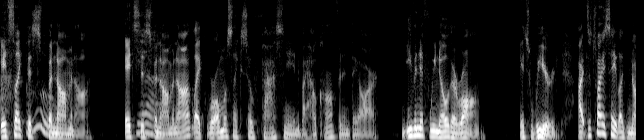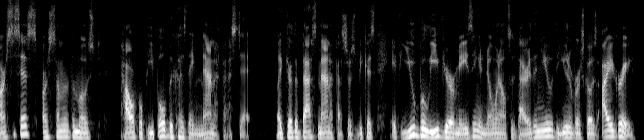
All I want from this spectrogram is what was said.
It's like this Ooh. phenomenon it's this Yeah. phenomenon like we're almost like so fascinated by how confident they are even if we know they're wrong it's weird I, that's why i say like narcissists are some of the most powerful people because they manifest it like they're the best manifestors because if you believe you're amazing and no one else is better than you the universe goes i agree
